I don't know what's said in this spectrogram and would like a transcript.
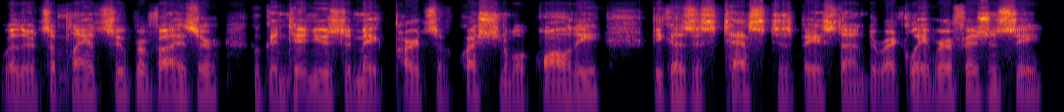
whether it's a plant supervisor who continues to make parts of questionable quality because his test is based on direct labor efficiency,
